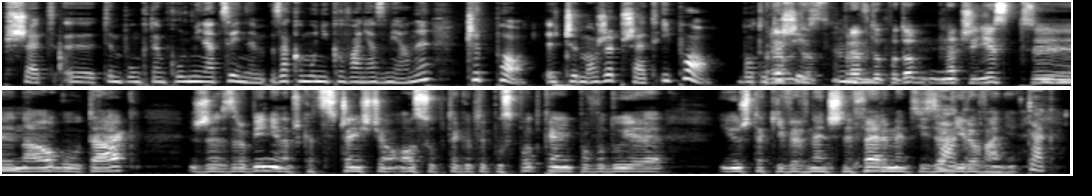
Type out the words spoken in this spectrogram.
przed y, tym punktem kulminacyjnym zakomunikowania zmiany, czy po? Y, czy może przed i po? Bo to też jest. Mhm. Prawdopodobnie, znaczy jest y, mhm. na ogół tak, że zrobienie na przykład z częścią osób tego typu spotkań powoduje już taki wewnętrzny ferment i tak, zawirowanie. Tak. tak.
